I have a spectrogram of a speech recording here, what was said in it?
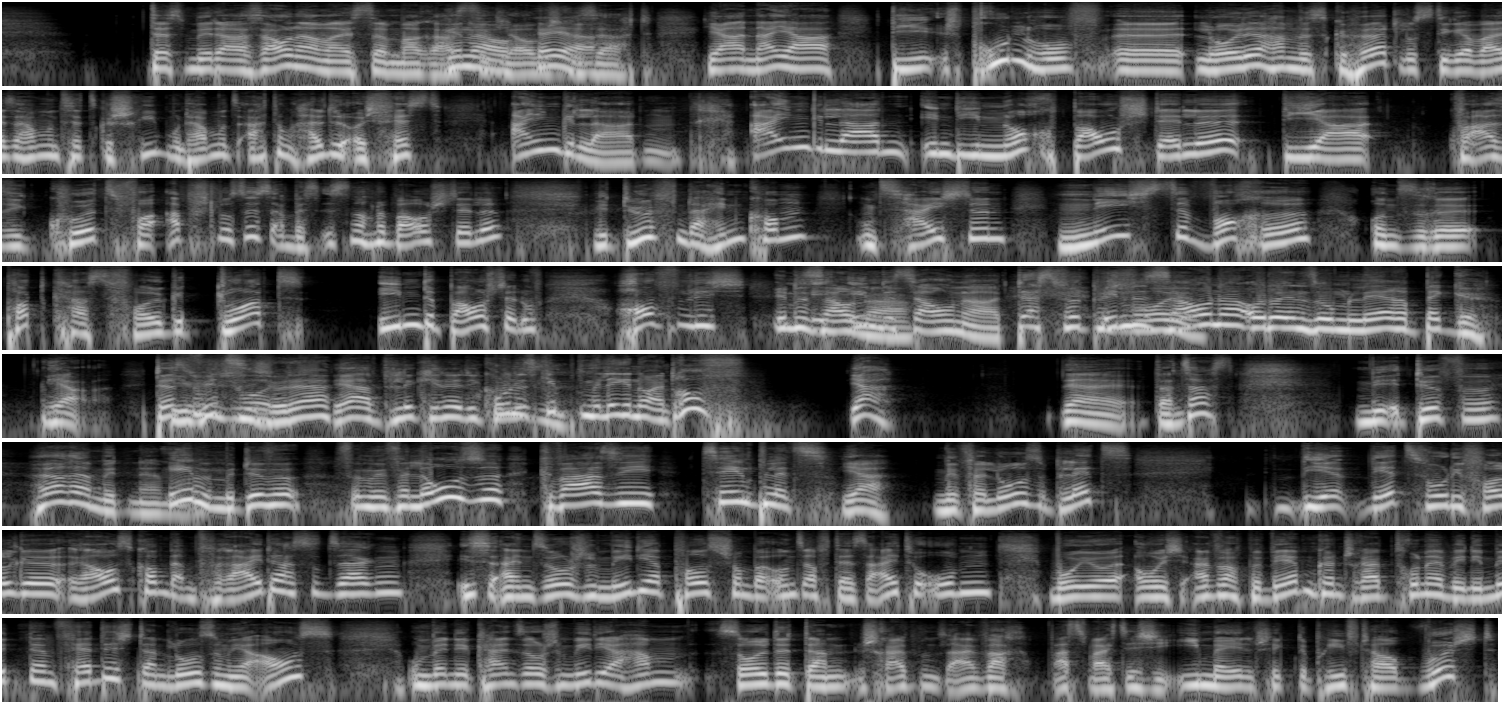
Das mit der Saunameister Maraste, Genau, glaube ich, ja, ja. gesagt. Ja, naja, die Sprudelhof-Leute haben das gehört, lustigerweise, haben uns jetzt geschrieben und haben uns, Achtung, haltet euch fest, eingeladen. Eingeladen in die noch Baustelle, die ja quasi kurz vor Abschluss ist, aber es ist noch eine Baustelle. Wir dürfen da hinkommen und zeichnen nächste Woche unsere Podcast-Folge dort in der Baustelle auf. Hoffentlich In der Sauna. In der Sauna. Das wird mich In der. Sauna oder in so einem leeren Becke. Ja. Das Wie mich witzig, oder? Ja, Blick hinter die Und Kulissen. es gibt, wir legen noch einen drauf. Ja. Ja, dann sagst wir dürfen Hörer mitnehmen. Eben, wir dürfen, wir verlose quasi zehn Plätze. Ja, wir verlose Plätze. Wir, jetzt, wo die Folge rauskommt, am Freitag sozusagen, ist ein Social Media Post schon bei uns auf der Seite oben, wo ihr euch einfach bewerben könnt. Schreibt drunter, wenn ihr mitnehmt, fertig, dann losen wir aus. Und wenn ihr kein Social Media haben solltet, dann schreibt uns einfach, was weiß ich, eine E-Mail, schickt eine Brieftaube, wurscht.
